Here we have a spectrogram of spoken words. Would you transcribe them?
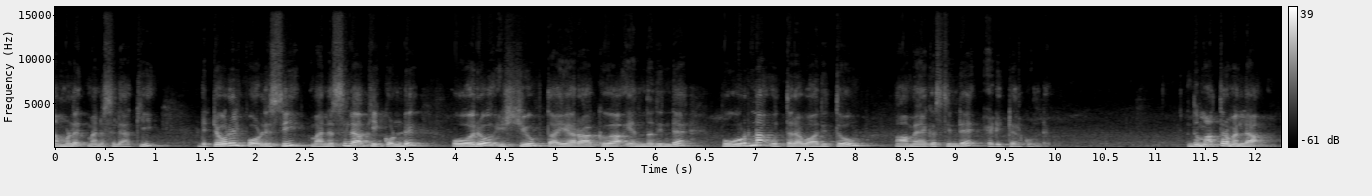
നമ്മൾ മനസ്സിലാക്കി. എഡിറ്റോറിയൽ പോളിസി മനസ്സിലാക്കിക്കൊണ്ട് ഓരോ ഇഷ്യൂവും തയ്യാറാക്കുക എന്നതിന്റെ പൂർണ ഉത്തരവാദിത്വവും ആ മാഗസിന്റെ എഡിറ്റർക്കുണ്ട്. ഇത് മാത്രമല്ല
